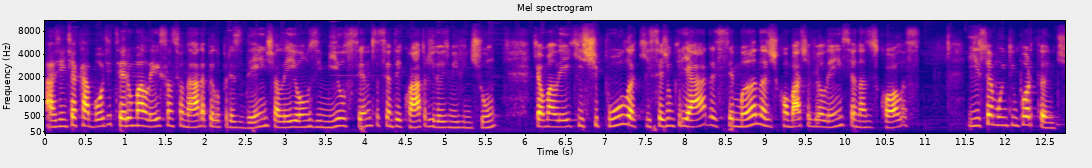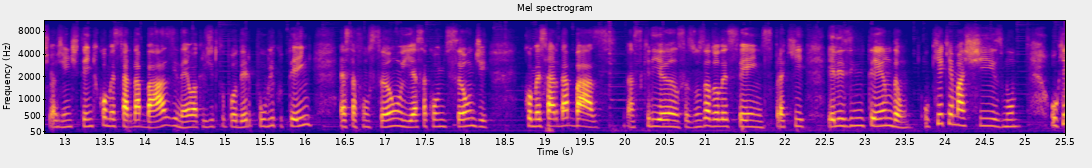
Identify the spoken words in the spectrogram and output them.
A gente acabou de ter uma lei sancionada pelo presidente, a Lei 11.164 de 2021, que é uma lei que estipula que sejam criadas semanas de combate à violência nas escolas. E isso é muito importante. A gente tem que começar da base, né? Eu acredito que o poder público tem essa função e essa condição de começar da base, das crianças, nos adolescentes, para que eles entendam o que, é machismo, o que,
